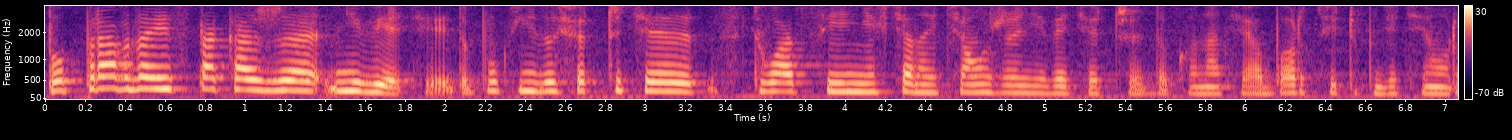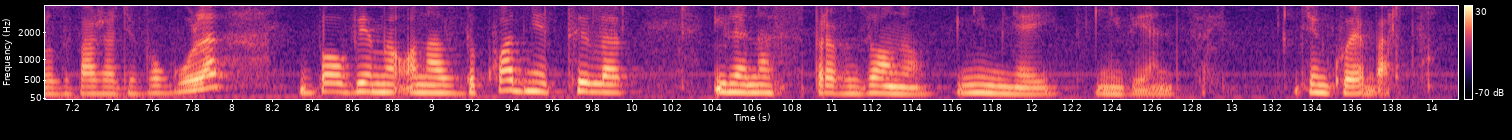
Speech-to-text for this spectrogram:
bo prawda jest taka, że nie wiecie. Dopóki nie doświadczycie sytuacji niechcianej ciąży, nie wiecie, czy dokonacie aborcji, czy będziecie ją rozważać w ogóle, bo wiemy o nas dokładnie tyle, ile nas sprawdzono, ni mniej, ni więcej. Dziękuję bardzo.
